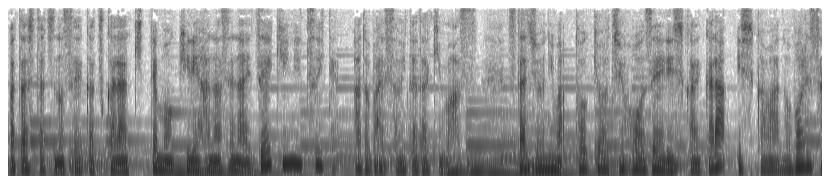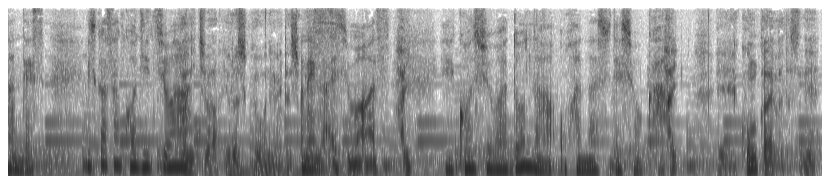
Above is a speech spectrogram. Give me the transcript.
私たちの生活から切っても切り離せない税金についてアドバイスをいただきます。スタジオには東京地方税理士会から石川昇さんです。石川さんこんにちは。こんにちは。よろしくお願いいたします。お願いします。はい、えー、今週はどんなお話でしょうか？はい、えー、今回はですね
